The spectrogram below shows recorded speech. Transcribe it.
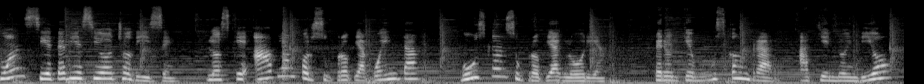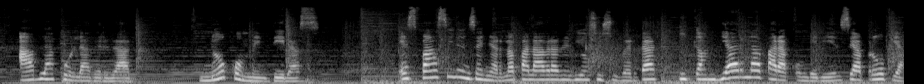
Juan 7:18 dice, los que hablan por su propia cuenta buscan su propia gloria, pero el que busca honrar a quien lo envió habla con la verdad, no con mentiras. Es fácil enseñar la palabra de Dios y su verdad y cambiarla para conveniencia propia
